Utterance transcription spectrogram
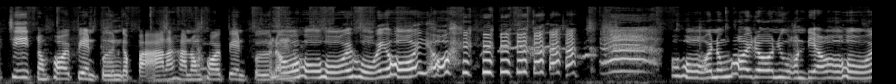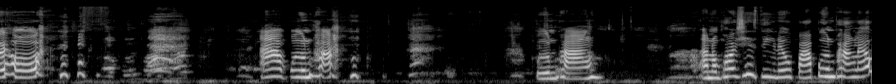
ดชีดน้องพลอยเปลี่ยนปืนกับป้านะคะน้องพลอยเปลี่ยนปืนโอ้โหโหยโหยโหยโอ้ยโอ้โหน้องพลอยโดนอยู่คนเดียวโอ้โหโหยเอาปืนพังครับอ้าวปืนพัง ปืนพังอะน้องพ่อชี้สิเร็วป้าปืนพังแล้ว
